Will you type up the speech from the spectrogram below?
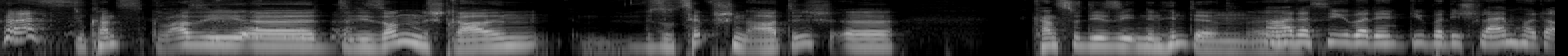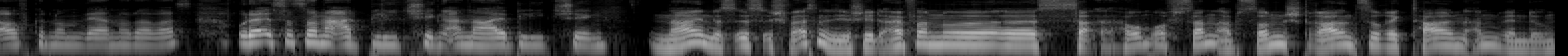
Was? Du kannst quasi äh, die Sonnenstrahlen so zäpfchenartig äh, kannst du dir sie in den Hintern. Äh, Ah, dass sie über, den, die über die Schleimhäute aufgenommen werden oder was? Oder ist das so eine Art Bleaching, Anal-Bleaching? Nein, das ist, ich weiß nicht, hier steht einfach nur äh, Home of Sun Up, Sonnenstrahlen zur rektalen Anwendung.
